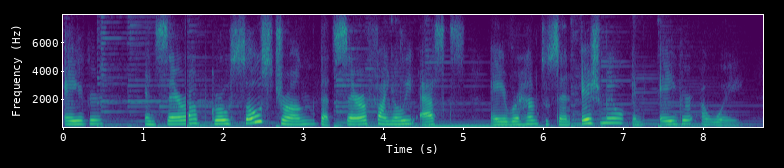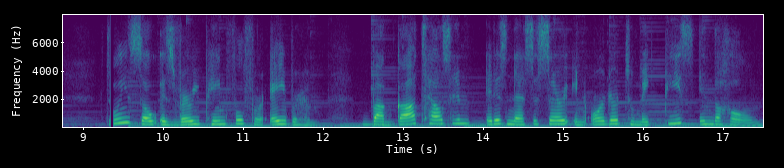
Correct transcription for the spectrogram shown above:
Hagar, and Sarah grows so strong that Sarah finally asks Abraham to send Ishmael and Hagar away. Doing so is very painful for Abraham, but God tells him it is necessary in order to make peace in the home.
